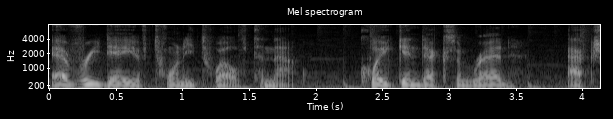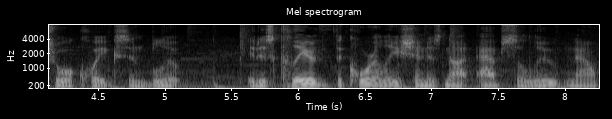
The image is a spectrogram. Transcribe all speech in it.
every day of 2012 to now. Quake index in red, actual quakes in blue. It is clear that the correlation is not absolute. Now,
